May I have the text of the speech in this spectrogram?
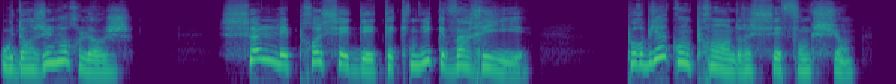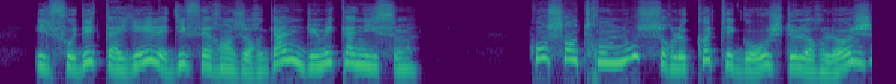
ou dans une horloge. Seuls les procédés techniques varient. Pour bien comprendre ces fonctions, il faut détailler les différents organes du mécanisme. Concentrons-nous sur le côté gauche de l'horloge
